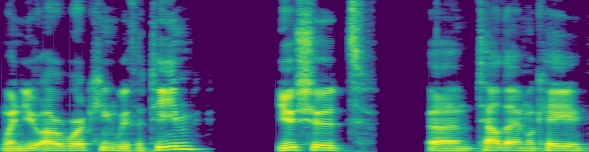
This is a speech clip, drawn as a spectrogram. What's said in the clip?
when you are working with a team. You should um, tell them, okay,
